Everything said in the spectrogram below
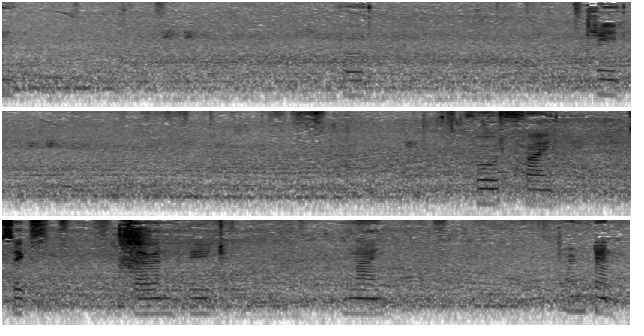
one, two, three, four, five, six, seven, eight, nine, and ten.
